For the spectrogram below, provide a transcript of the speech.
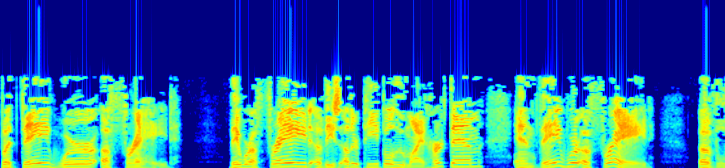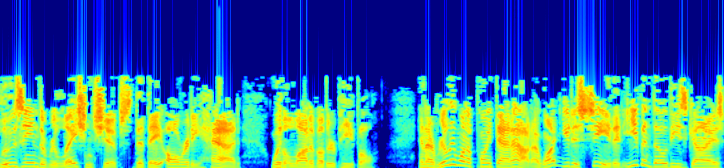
but they were afraid. They were afraid of these other people who might hurt them, and they were afraid of losing the relationships that they already had with a lot of other people. And I really want to point that out. I want you to see that even though these guys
